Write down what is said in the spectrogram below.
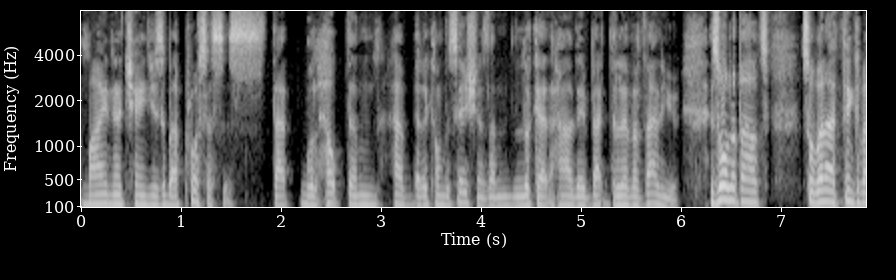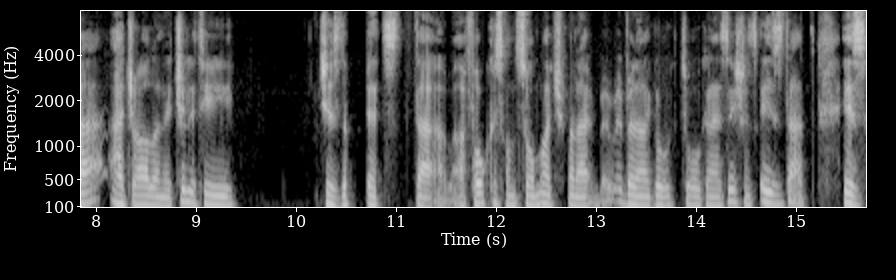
minor changes about processes that will help them have better conversations and look at how they deliver value. It's all about so when i think about agile and agility which is the bits that I focus on so much when I when I go to organizations, is that is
